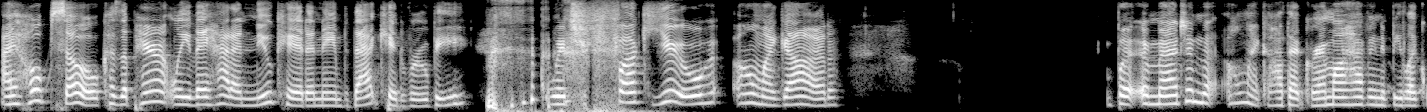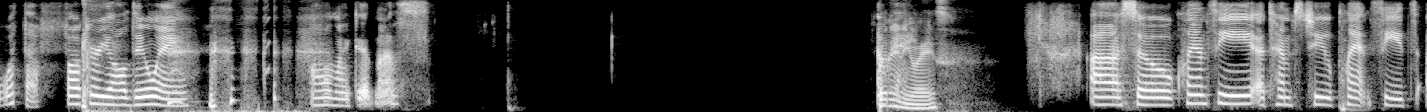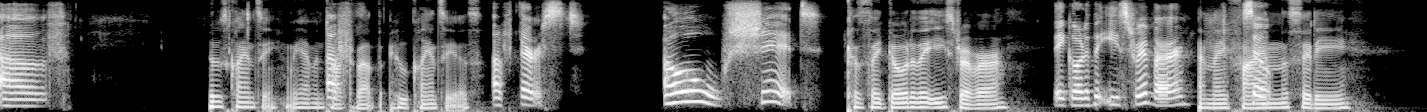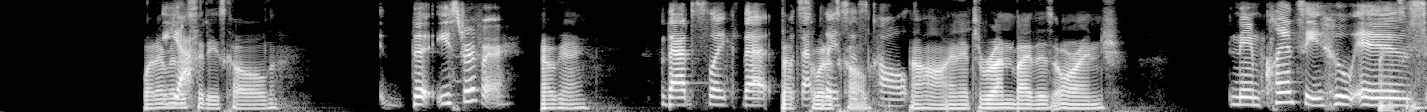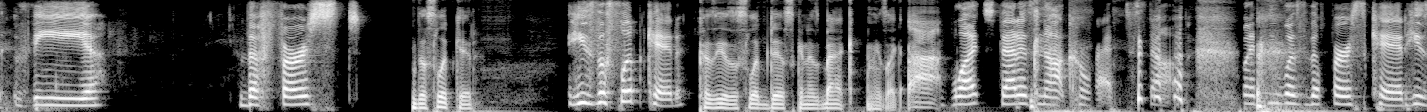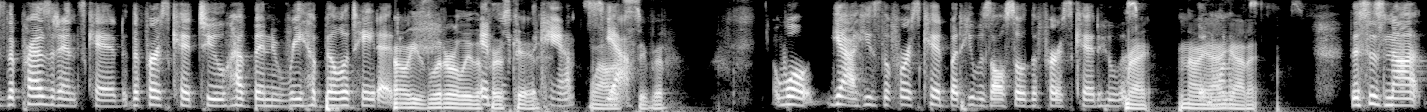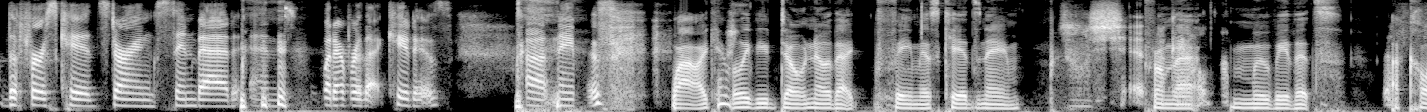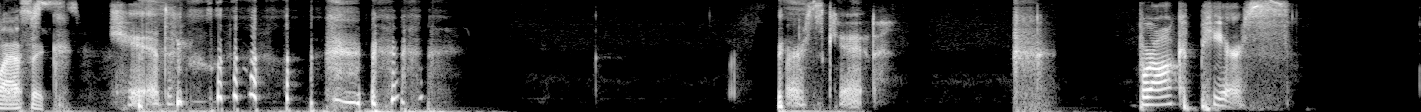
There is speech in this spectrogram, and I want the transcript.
I hope so, because apparently they had a new kid and named that kid Ruby, which, fuck you. Oh my god. But imagine that. Oh my god, that grandma having to be like, what the fuck are y'all doing? oh my goodness. But Okay. anyways, Uh, so Clancy attempts to plant seeds of who's Clancy? We haven't Of- talked about th- who Clancy is. of thirst. Oh shit. Because they go to the East River They go to the East River. and they find So- the city. Whatever Yeah. the city's called. The East River. Okay. That's like that what That's that what place it's called. is called. Uh huh. And it's run by this orange. Named Clancy, who is the the first The slip kid. He's the slip kid. Because he has a slip disc in his back. And he's like, ah. What? That is not correct. Stop. But he was the first kid. He's the president's kid, the first kid to have been rehabilitated Oh, he's literally the first kid. the camps. Wow, yeah. that's stupid. Well, yeah, he's the first kid, but he was also the first kid who was Right. No, yeah, I got it. This is not the first kid starring Sinbad and whatever that kid is. Uh, name is. Wow, I can't believe you don't know that famous kid's name Oh shit! from Okay, that movie that's The a classic. kid. first kid. Brock Pierce.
